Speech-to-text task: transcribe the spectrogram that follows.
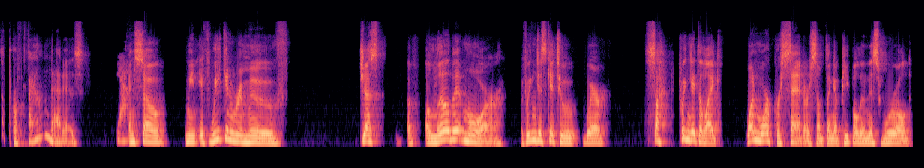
how profound that is. Yeah. And so, I mean, if we can remove just a, a little bit more, if we can just get to where, so, if we can get to like one more percent or something of people in this world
